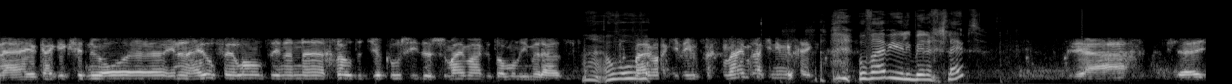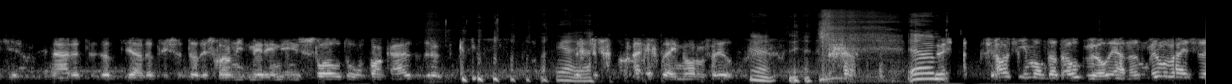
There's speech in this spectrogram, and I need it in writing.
Nee, kijk, ik zit nu al eh, in een heel veel land in een eh, grote jacuzzi, dus mij maakt het allemaal niet meer uit. Ah, hoeveel, Mij maak je niet, mij maak je niet meer gek. hoeveel hebben jullie binnengesleept? Ja, jeetje. Nou, dat, dat, ja, dat, is, dat is gewoon niet meer in, in sloten of bakken uit te drukken. Ja, ja. Dat is gewoon echt enorm veel. ja. Ehm, Dus als iemand dat ook wil, ja, dan willen wij ze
